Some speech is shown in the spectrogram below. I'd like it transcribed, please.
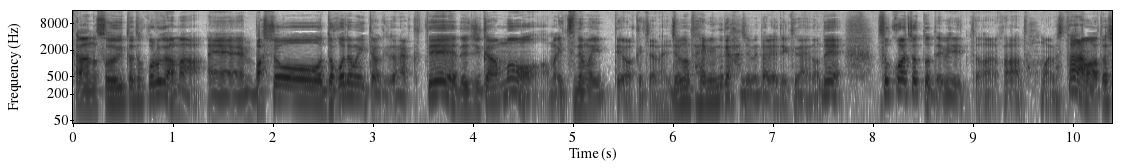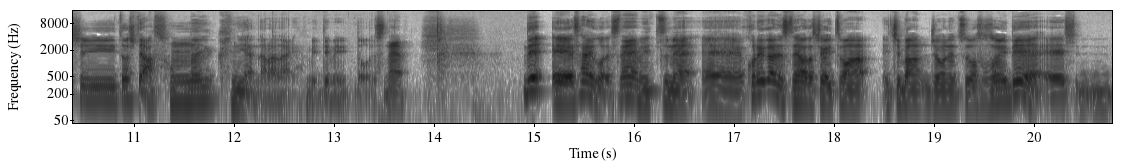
あの、そういったところが、まあ、えー、場所を、どこでもいいってわけじゃなくて、で、時間も、まあ、いつでもいいってわけじゃない。自分のタイミングで始めたりはできないので、そこはちょっとデメリットなのかなと思います。ただ、まあ、私としてはそんなに気にはならないデメリットですね。で、えー、最後ですね、三つ目。えー、これがですね、私が一番、一番情熱を注いで、えー、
